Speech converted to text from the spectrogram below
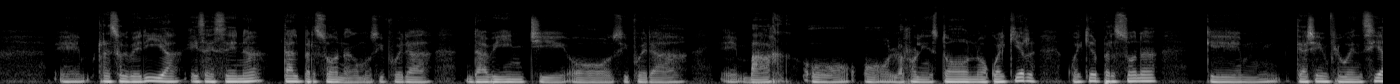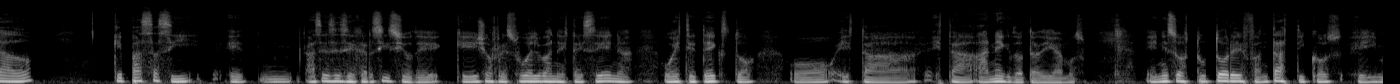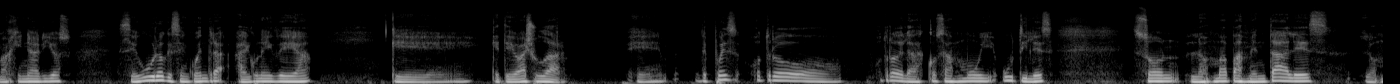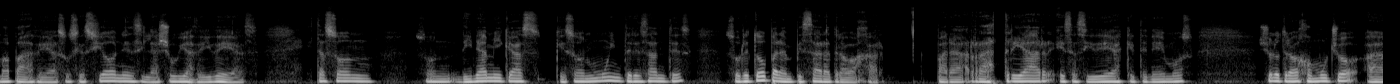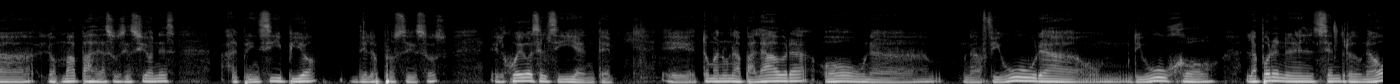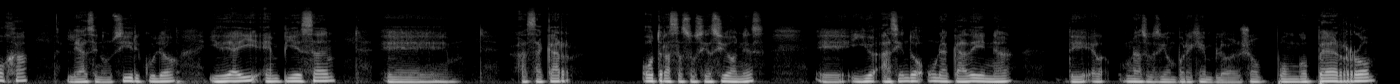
eh, resolvería esa escena tal persona, como si fuera Da Vinci o si fuera eh, Bach o, los Rolling Stones o cualquier, cualquier persona que mm, te haya influenciado, ¿qué pasa si eh, mm, haces ese ejercicio de que ellos resuelvan esta escena o este texto o esta, esta anécdota, digamos? En esos tutores fantásticos e imaginarios, seguro que se encuentra alguna idea que, te va a ayudar. Eh, después, otro, otra de las cosas muy útiles son los mapas mentales, los mapas de asociaciones y las lluvias de ideas. Estas son, son dinámicas que son muy interesantes, sobre todo para empezar a trabajar, para rastrear esas ideas que tenemos. Yo lo trabajo mucho a los mapas de asociaciones al principio de los procesos. El juego es el siguiente. Eh, toman una palabra o una, una figura, un dibujo, la ponen en el centro de una hoja, le hacen un círculo y de ahí empiezan eh, a sacar otras asociaciones eh, y haciendo una cadena de una asociación. Por ejemplo, yo pongo perro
